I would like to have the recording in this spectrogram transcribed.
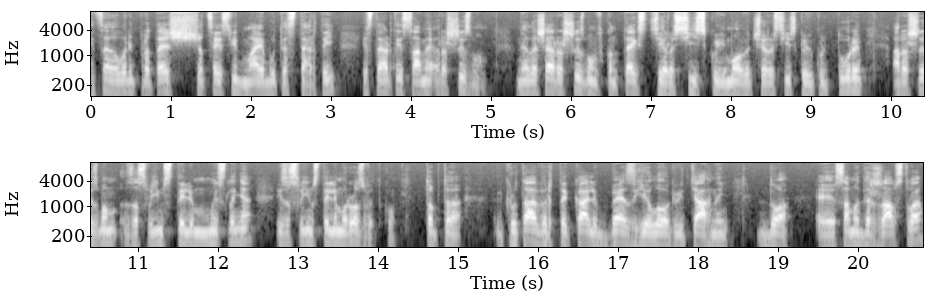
І це говорить про те, що цей світ має бути стертий і стертий саме расизмом. Не лише расизмом в контексті російської мови чи російської культури, а расизмом за своїм стилем мислення і за своїм стилем розвитку. Тобто крута вертикаль без гілок відтягнень до е, самодержавства,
